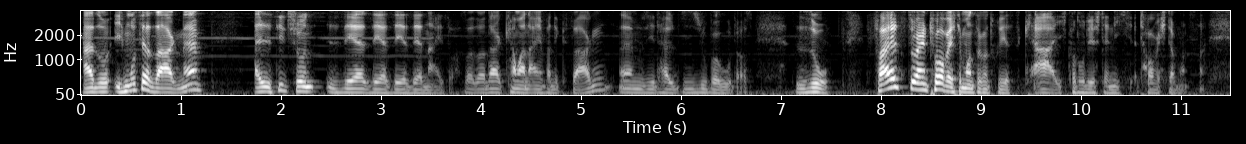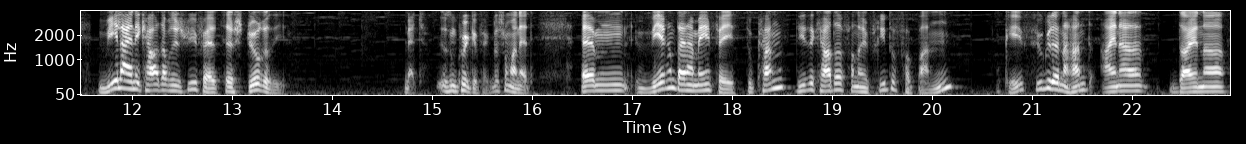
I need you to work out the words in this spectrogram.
also ich muss ja sagen, ne? Also es sieht schon sehr, sehr, sehr, sehr nice aus. Also da kann man einfach nichts sagen. Ähm, sieht halt super gut aus. So, falls du ein Torwächtermonster kontrollierst, klar, ich kontrolliere ständig Torwächtermonster. Wähle eine Karte auf dem Spielfeld, zerstöre sie. Nett. Ist ein Quick-Effekt, ist schon mal nett. Ähm, während deiner Main Phase, du kannst diese Karte von deinem Friedhof verbannen. Okay, füge deine Hand einer deiner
